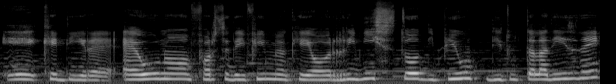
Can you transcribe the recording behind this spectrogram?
e che dire, è uno forse dei film che ho rivisto di più di tutta la Disney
